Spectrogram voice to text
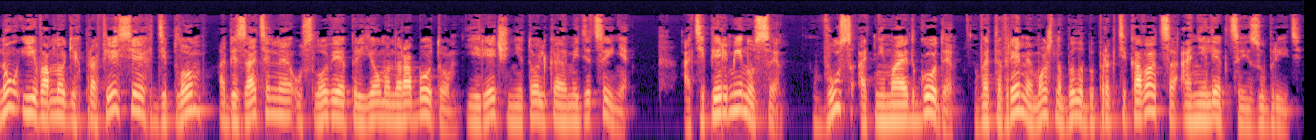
Ну и во многих профессиях диплом – обязательное условие приема на работу, и речь не только о медицине. А теперь минусы. ВУЗ отнимает годы. В это время можно было бы практиковаться, а не лекции зубрить.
